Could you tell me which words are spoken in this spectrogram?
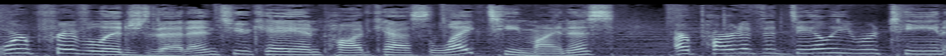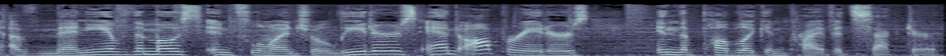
We're privileged that N2K and podcasts like T Minus are part of the daily routine of many of the most influential leaders and operators in the public and private sector,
